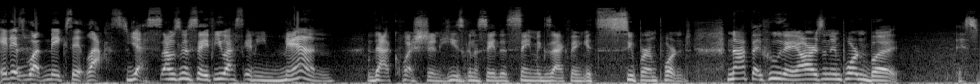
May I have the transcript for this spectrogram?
Yeah. It is what makes it last. Yes, I was going to say if you ask any man that question, he's going to say the same exact thing. It's super important. Not that who they are isn't important, but it's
